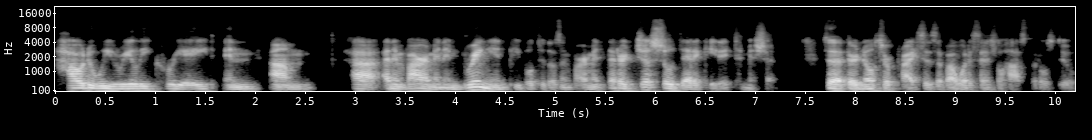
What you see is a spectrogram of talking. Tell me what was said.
how do we really create an, um, uh, an environment and bring in people to those environments that are just so dedicated to mission so that there are no surprises about what essential hospitals do.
